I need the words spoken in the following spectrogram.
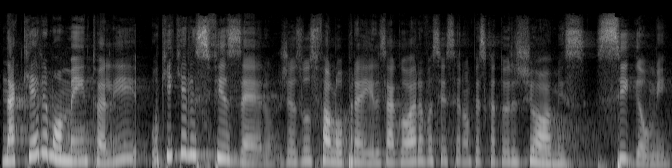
Naquele momento ali, o que, que eles fizeram? Jesus falou para eles: agora vocês serão pescadores de homens, sigam-me.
